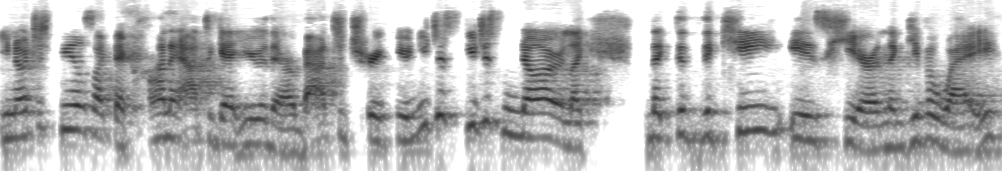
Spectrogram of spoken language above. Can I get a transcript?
You know, it just feels like they're kind of out to get you. They're about to trick you, and you just you just know. Like, like the the key is here, and the giveaway,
